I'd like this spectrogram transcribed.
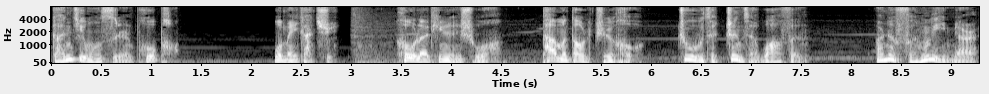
赶紧往死人坡跑。我没敢去。后来听人说，他们到了之后，柱子正在挖坟，而那坟里面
